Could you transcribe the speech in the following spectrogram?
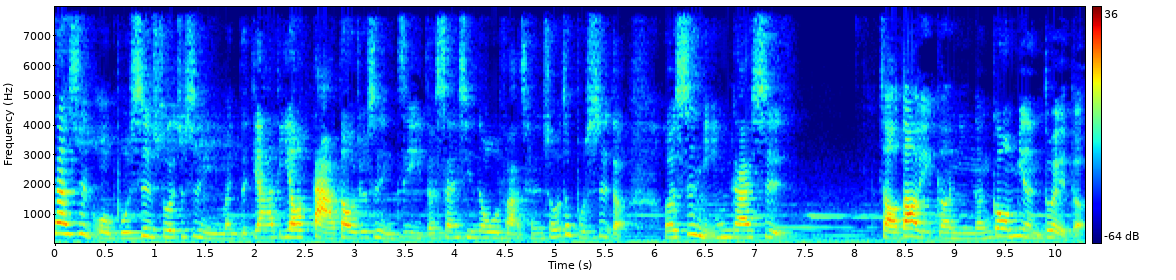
但是我不是说就是你们的压力要大到就是你自己的身心都无法承受，这不是的，而是你应该是。找到一个你能够面对的，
